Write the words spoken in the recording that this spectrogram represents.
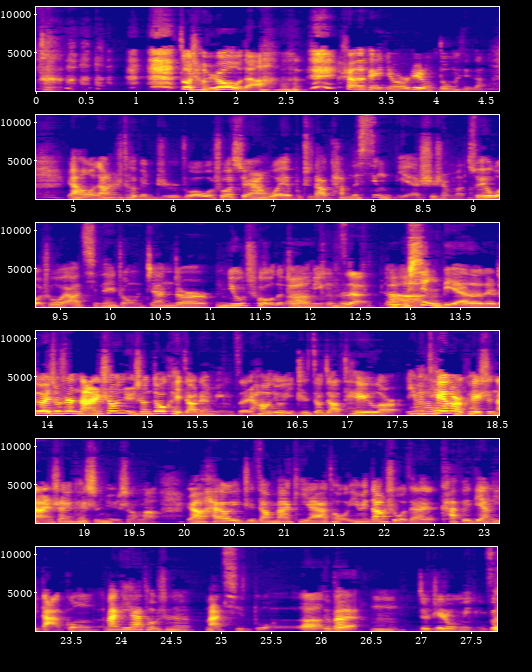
做成肉的涮肥牛这种东西的。然后我当时特别执着，我说虽然我也不知道他们的性别是什么，所以我说我要起那种 gender neutral 的这种名字，无性别的那种。对，就是男生女生都可以叫这个名字。然后有一只就叫 Taylor，因为 Taylor 可以是男生也可以是女生嘛。然后还有一只叫 Macchiato，因为当时我在咖啡店里打工，Macchiato 是玛奇朵。呃，对吧？嗯，就这种名字，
